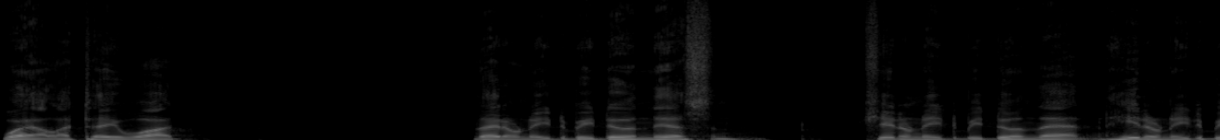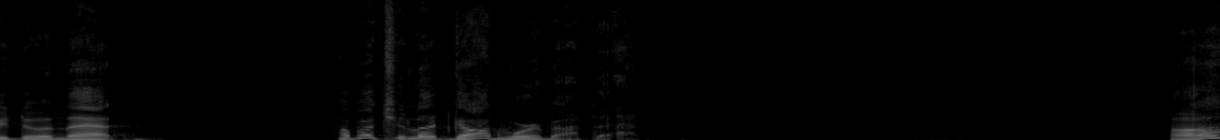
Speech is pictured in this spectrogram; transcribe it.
Well, I tell you what, they don't need to be doing this, and she don't need to be doing that, and he don't need to be doing that. How about you let God worry about that? Huh?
